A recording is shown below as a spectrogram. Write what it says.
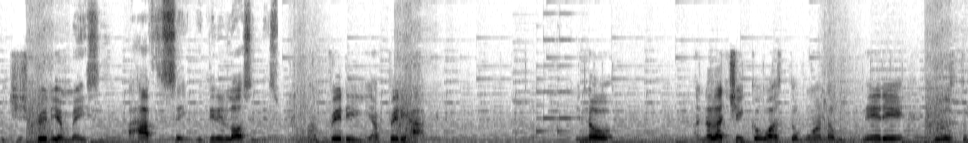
which is pretty amazing. I have to say, we didn't lose in this one. I'm pretty, I'm pretty happy. You know, that Chiko was the one that we needed. He was the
